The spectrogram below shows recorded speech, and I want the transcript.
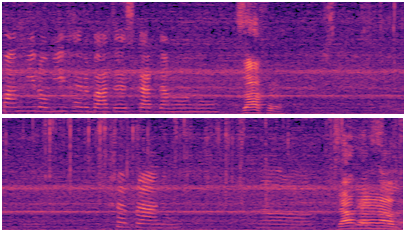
Pan mi robi herbatę z kardamonu. Zafra. Szafranu. No. Zafranowy.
